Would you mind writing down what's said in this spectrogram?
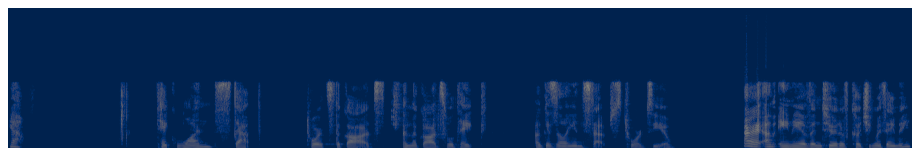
yeah. Take one step towards the gods, and the gods will take a gazillion steps towards you. All right, I'm Amy of Intuitive Coaching with Amy.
